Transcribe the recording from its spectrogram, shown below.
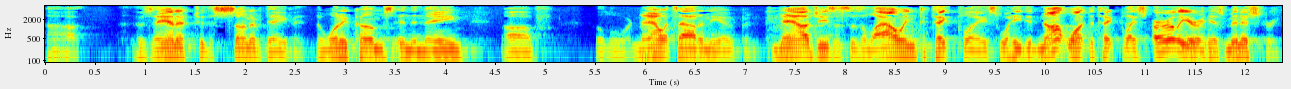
Uh, Hosanna to the Son of David, the one who comes in the name of the Lord. Now it's out in the open. Now Jesus is allowing to take place what he did not want to take place earlier in his ministry.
